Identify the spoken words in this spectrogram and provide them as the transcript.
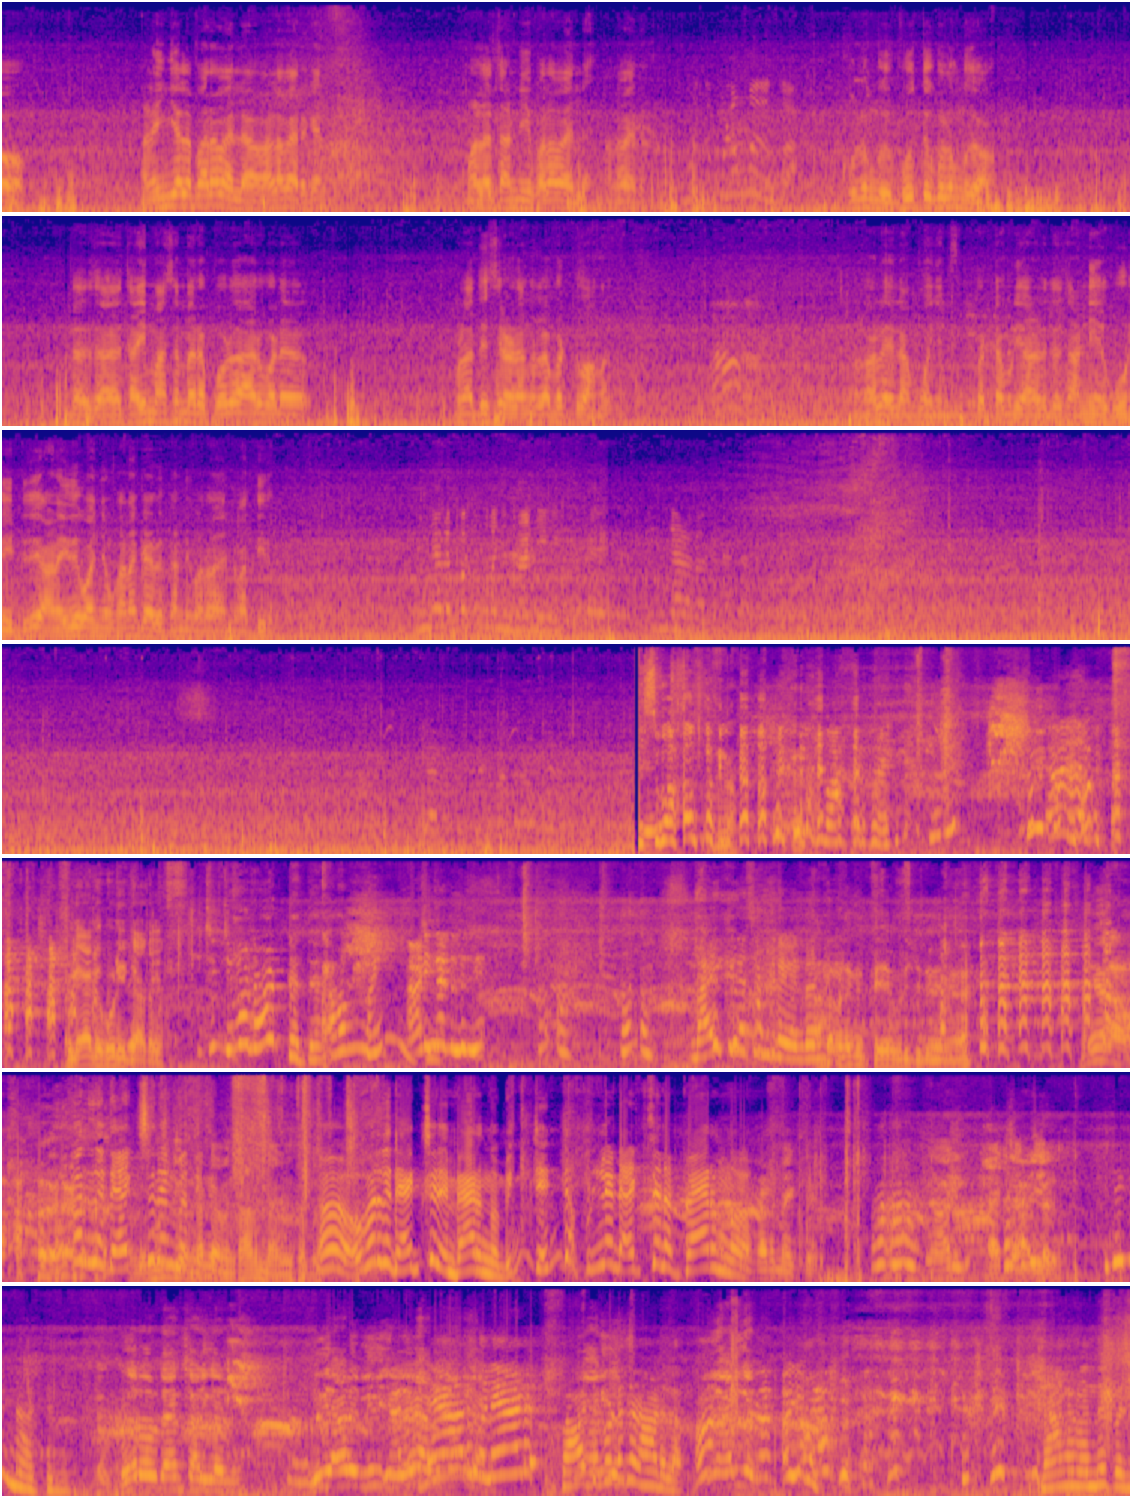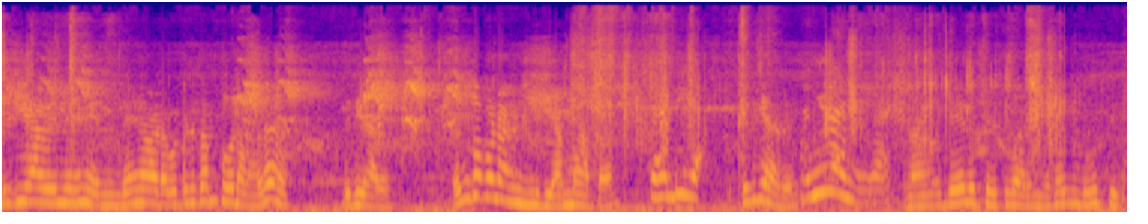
ஆனால் இங்கெல்லாம் பரவாயில்ல அளவாக இருக்கேன். மழை தண்ணி பரவாயில்ல அளவாக இருக்கு குலுங்குது பூத்து குலுங்குதோ? இந்த த- தை மாதம் வரப்போது அறுவடை மிளகு சில இடங்கள்லாம் வெட்டுவாங்க. அங்கால எல்லாம் கொஞ்சம் வெட்ட முடியாத இடத்துல தண்ணி கூடிட்டுது. ஆனால் இது கொஞ்சம் கணக்காக இருக்குது தண்ணி பரவாயில்ல நல்லா விளையாட்டு கூட்டிட்டாக்கல அவளுக்கு பேர் பிடிச்சிட்டு காணுந்தா ஒவ்வொரு ஆக்சிடென்ட் பாருங்க எந்த புள்ள ஆக்சிடென்ட் பாருங்க வேற ஒரு டான்ஸ் ஆடிக்காரு பாட்டு போட்டு ஆடலாம். நாங்கள் வந்து இப்போ லிதியாவின்னு நேஹாவோட விட்டுட்டு தான் போனாங்களே லிதியாவை எங்கே போனாங்க லிதியா அம்மா அப்பா? தெரியாது. நாங்கள் வேலை செய்துட்டு வரோங்க இந்த ஊற்றி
